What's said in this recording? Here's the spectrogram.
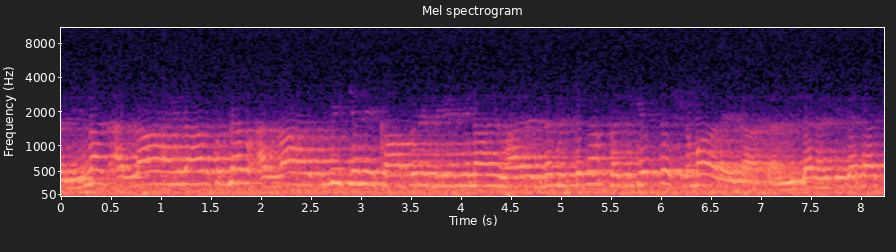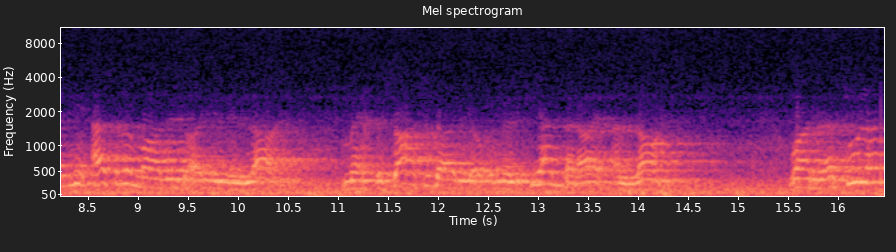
غنیمت اللہ الہار کو دو اللہ اتنی چنے کافر بیرینہ لائد نبستگا فجگت شمار جاتا ہے در حقیقت چلی اصل مالک علی للہ میں اختصاص داری اور ملکیت برائے اللہ۔ و رسول ہم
